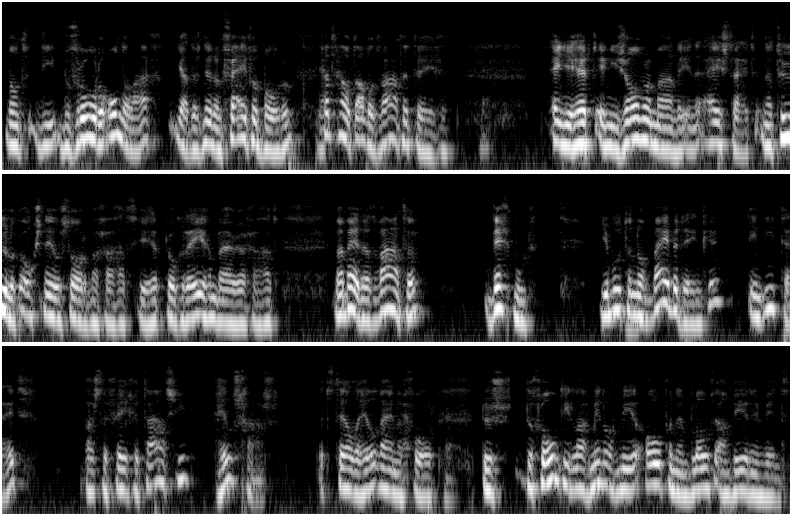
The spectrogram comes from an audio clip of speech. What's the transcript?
Want die bevroren onderlaag, ja, dat is net een vijverbodem, dat houdt al het water tegen. En je hebt in die zomermaanden in de ijstijd natuurlijk ook sneeuwstormen gehad. Je hebt ook regenbuien gehad. Waarbij dat water weg moet. Je moet er nog bij bedenken, in die tijd was de vegetatie heel schaars. Dat stelde heel weinig voor. Dus de grond die lag min of meer open en bloot aan weer en wind.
